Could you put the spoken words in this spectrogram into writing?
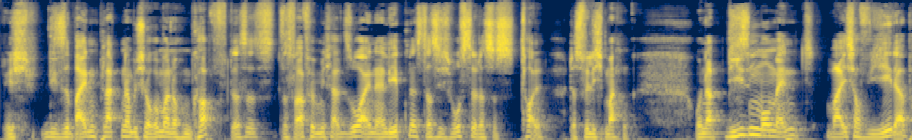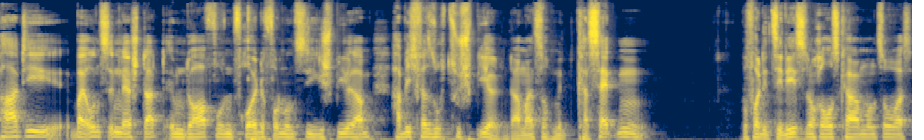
Ich, diese beiden Platten habe ich auch immer noch im Kopf. Das ist, das war für mich halt so ein Erlebnis, dass ich wusste, das ist toll, das will ich machen. Und ab diesem Moment war ich auf jeder Party bei uns in der Stadt, im Dorf, wo ein Freude von uns die gespielt haben, habe ich versucht zu spielen. Damals noch mit Kassetten, bevor die CDs noch rauskamen und sowas.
